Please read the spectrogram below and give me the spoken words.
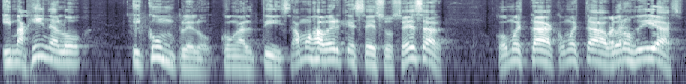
imagínalo y cúmplelo con Altiz. Vamos a ver qué es eso. César, ¿cómo está? ¿Cómo está? Buenos días.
